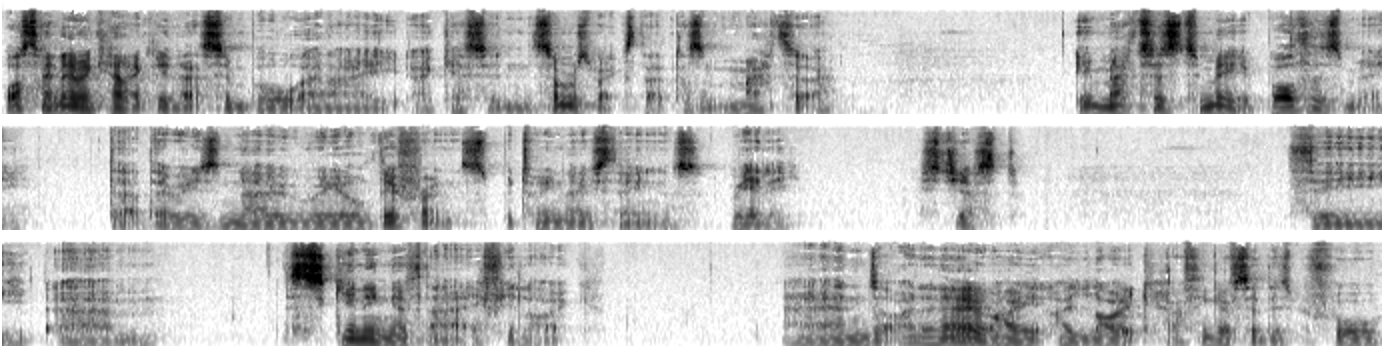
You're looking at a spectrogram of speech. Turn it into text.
whilst I know mechanically that's simple, and I, I guess in some respects that doesn't matter, it matters to me. It bothers me that there is no real difference between those things, really. It's just the um, skinning of that, if you like. And I don't know, I, I like, I think I've said this before,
